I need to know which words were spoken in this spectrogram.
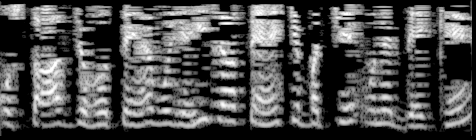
استاد جو ہوتے ہیں، وہ یہی چاہتے ہیں کہ بچے انہیں دیکھیں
